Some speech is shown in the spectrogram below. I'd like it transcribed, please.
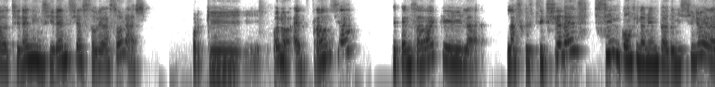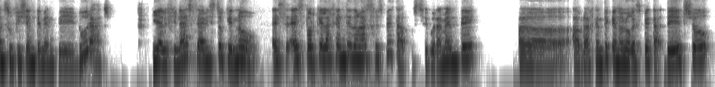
uh, tienen incidencias sobre las olas. Porque, mm. bueno, en Francia se pensaba que la, las restricciones sin confinamiento a domicilio eran suficientemente duras. Y al final se ha visto que no. ¿Es, es porque la gente no las respeta? Pues seguramente uh, habrá gente que no lo respeta. De hecho,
